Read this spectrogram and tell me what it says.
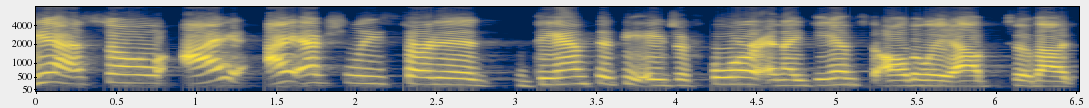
Yeah, so I I actually started dance at the age of 4 and I danced all the way up to about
